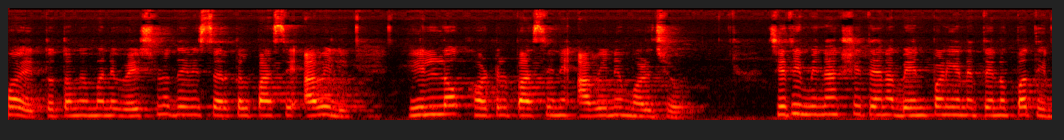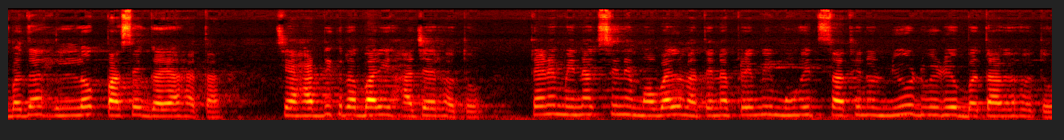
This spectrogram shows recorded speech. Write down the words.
હોય તો તમે મને વૈષ્ણોદેવી સર્કલ પાસે આવેલી હિલલોક હોટલ પાસેને આવીને મળજો. જેથી મીનાક્ષી તેના બેનપણી અને તેનો પતિ બધા હિલલોક પાસે ગયા હતા, જ્યાં હાર્દિક રબારી હાજર હતો. તેણે મીનાક્ષીને મોબાઈલમાં તેના પ્રેમી મોહિત સાથેનો ન્યૂડ વીડિયો બતાવ્યો હતો,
